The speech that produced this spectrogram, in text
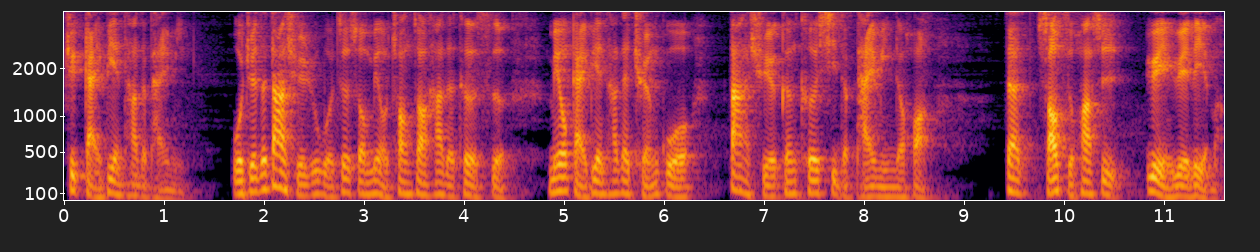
去改变他的排名。我觉得大学如果这时候没有创造它的特色，没有改变它在全国大学跟科系的排名的话，但少子化是。越演越烈嘛，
